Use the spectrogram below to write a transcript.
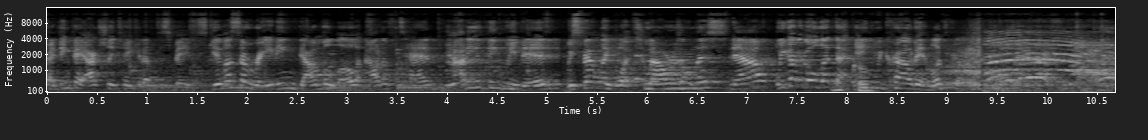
I think they actually take it up to space. Give us a rating down below out of 10. How do you think we did? We spent like what, two hours on this? Now we gotta go let that angry crowd in. Let's go.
